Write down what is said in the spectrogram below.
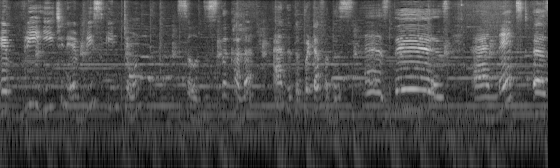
every each and every skin tone. So this is the color. And the dupatta for this is this. And next is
